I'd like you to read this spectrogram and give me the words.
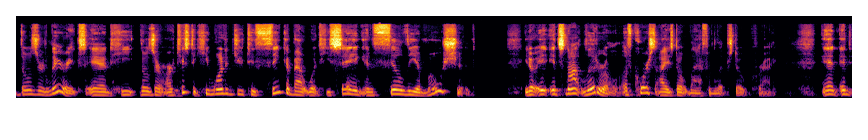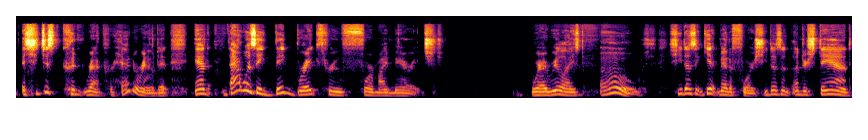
those are lyrics, and he those are artistic. He wanted you to think about what he's saying and feel the emotion. You know, it, it's not literal. Of course, eyes don't laugh and lips don't cry. And, and, and she just couldn't wrap her head around it. And that was a big breakthrough for my marriage where I realized, oh, she doesn't get metaphors. She doesn't understand,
